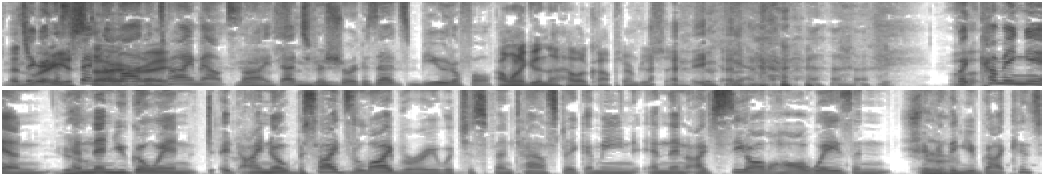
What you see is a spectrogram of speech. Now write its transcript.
that's they're where going you to spend start, a lot right? of time outside. Yes, that's for sure, because that's beautiful. I want to get in the helicopter. I'm just saying. But coming in, yeah. and then you go in. I know besides the library, which is fantastic. I mean, and then I see all the hallways and Sure. everything you've got. Cause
